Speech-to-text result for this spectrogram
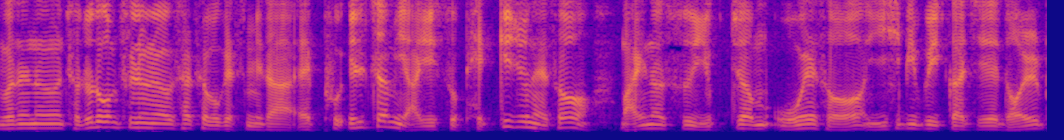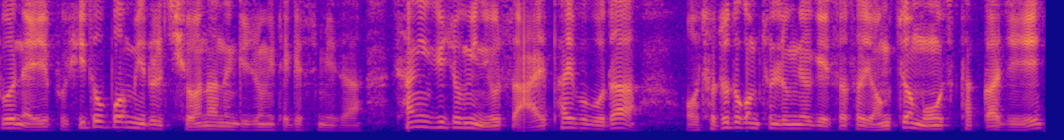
이번에는 저조도 검출 능력을 살펴보겠습니다. F1.2 ISO 100 기준에서 마이너스 6.5에서 22V까지의 넓은 AF 휘도 범위를 지원하는 기종이 되겠습니다. 상위 기종인 EOS R5보다 어, 저조도 검출 능력에 있어서 0.5스타까지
